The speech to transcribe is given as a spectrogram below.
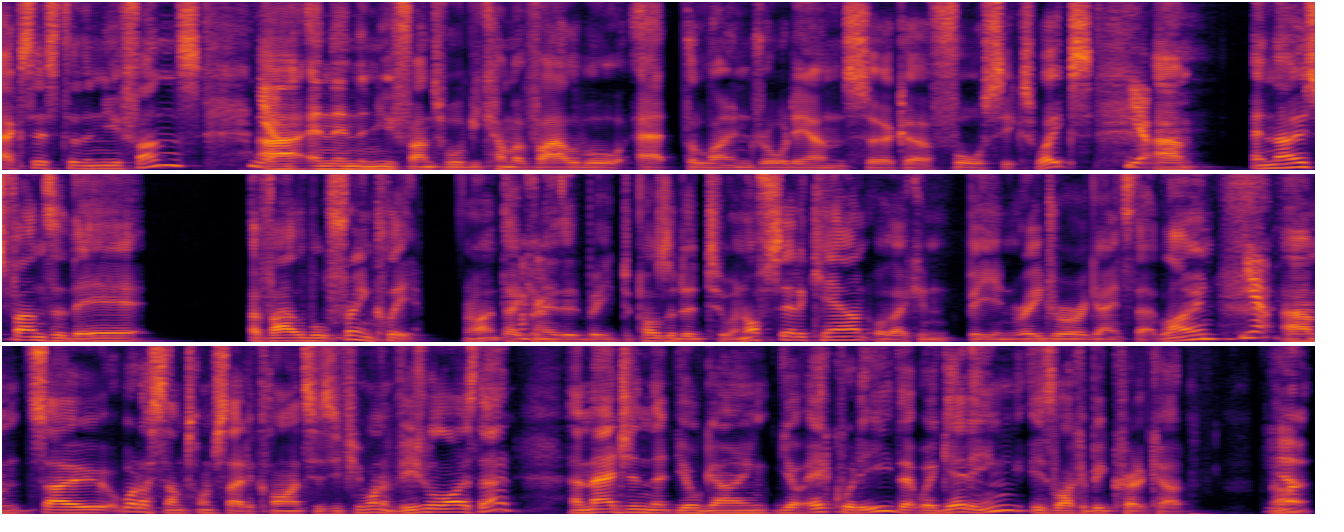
access to the new funds, uh, and then the new funds will become available at the loan drawdown circa four six weeks. Yep. Um, and those funds are there available free and clear, right? They can either be deposited to an offset account or they can be in redraw against that loan. Yep. Um, so what I sometimes say to clients is if you want to visualize that, imagine that you're going, your equity that we're getting is like a big credit card. Right?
